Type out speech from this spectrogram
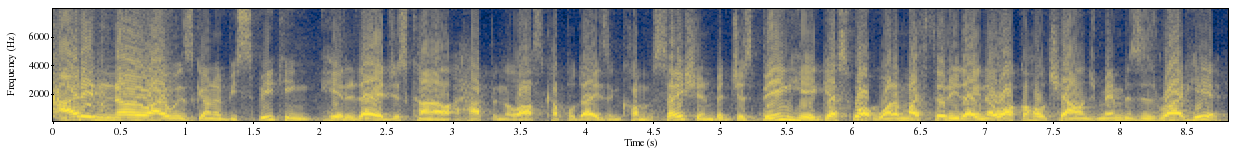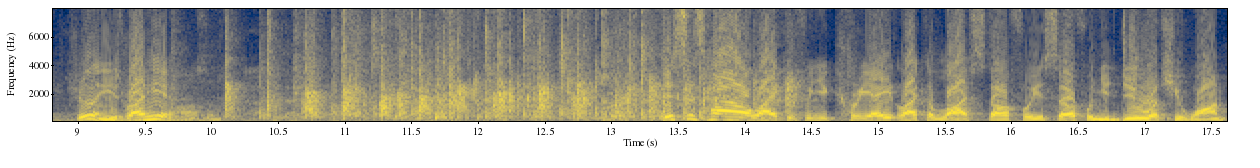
I didn't know I was going to be speaking here today. It just kind of happened the last couple days in conversation. But just being here, guess what? One of my 30-day no alcohol challenge members is right here. Julian, he's right here. Awesome. This is how, like, if when you create like a lifestyle for yourself, when you do what you want,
